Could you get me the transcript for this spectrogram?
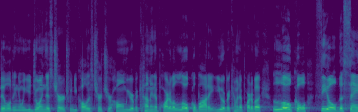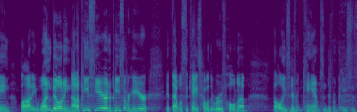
building. And when you join this church, when you call this church your home, you are becoming a part of a local body. And you are becoming a part of a local field, the same body. One building, not a piece here and a piece over here. If that was the case, how would the roof hold up? with all these different camps and different pieces.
